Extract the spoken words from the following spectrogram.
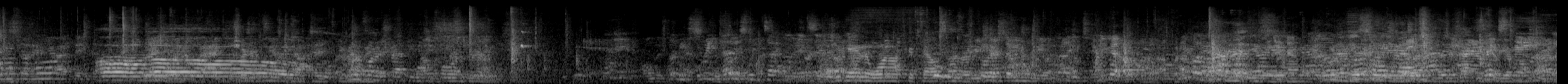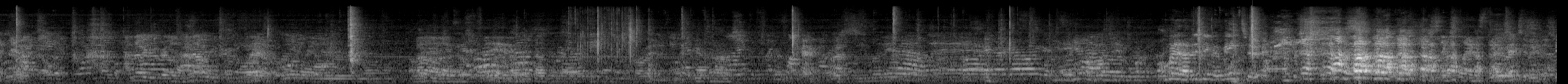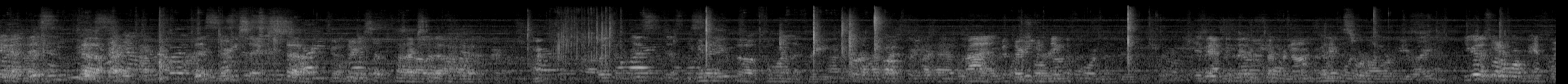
gain the one off your talisman? I know you really. I know Oh man, I didn't even mean to. Ryan, the thirty can take the four and the three. You got a sort of warm. The six and a half. Yeah, you got it. Double block. Four, five, six, seven, eight. No. Go down.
